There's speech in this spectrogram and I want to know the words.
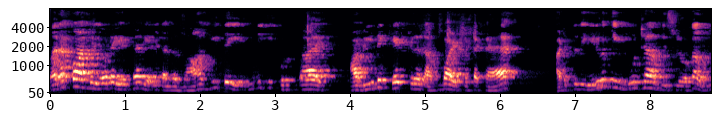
மனப்பான்மையோட இருக்கார் எனக்கு அந்த பாகியத்தை என்னைக்கு கொடுப்பாய் அப்படின்னு கேட்கிறது அம்பாள் கிட்டக்க. அடுத்தது இருபத்தி மூன்றாவது ஸ்லோகம்.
